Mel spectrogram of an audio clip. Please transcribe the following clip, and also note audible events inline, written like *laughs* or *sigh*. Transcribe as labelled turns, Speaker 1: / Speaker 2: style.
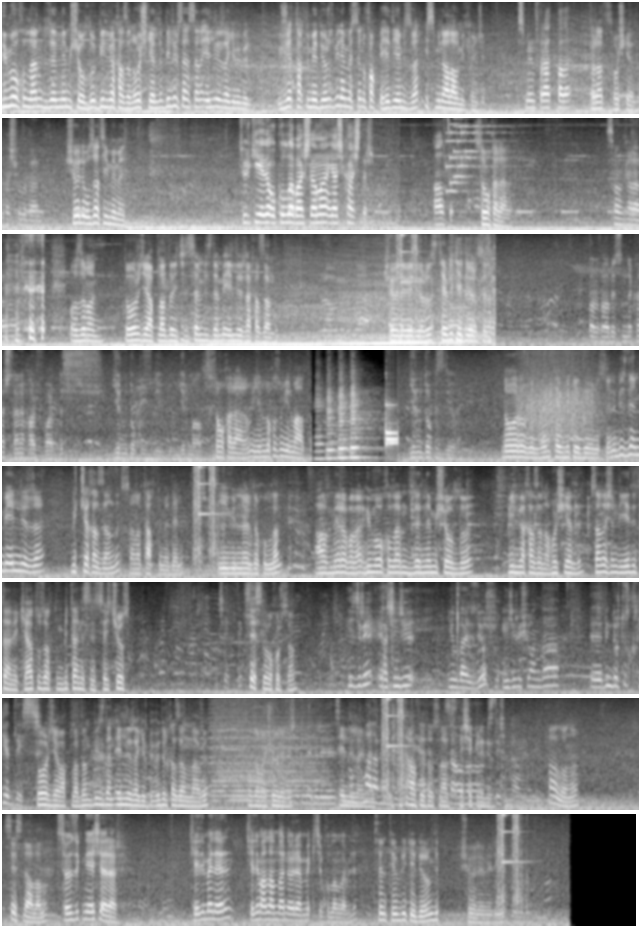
Speaker 1: Hümi okullarının düzenlemiş olduğu Bil ve Kazan'a hoş geldin. Bilirsen sana 50 lira gibi bir ücret takdim ediyoruz. Bilemezsen ufak bir hediyemiz var. İsmini alalım ilk önce.
Speaker 2: İsmim Fırat Pala.
Speaker 1: Fırat hoş geldin.
Speaker 2: Hoş bulduk abi.
Speaker 1: Şöyle uzatayım hemen.
Speaker 2: Türkiye'de okulla başlama yaşı kaçtır? 6.
Speaker 1: Son kararı.
Speaker 2: Son karar abi. *laughs*
Speaker 1: O zaman doğru cevapladığın için sen bizden bir 50 lira kazandın. Şöyle veriyoruz. Tebrik ediyoruz seni.
Speaker 3: Alfabesinde kaç tane harf vardır? 29 diyebilirim. 26.
Speaker 1: Son kararım 29 mu 26?
Speaker 3: 29 diyorum.
Speaker 1: Doğru bildin. Tebrik ediyoruz seni. Bizden bir 50 lira bütçe kazandın. Sana takdim edelim. İyi günler de kullan. Abi merhabalar. Hüme okullarının düzenlemiş olduğu Bil ve Kazan'a hoş geldin. Sana şimdi 7 tane kağıt uzattım. Bir tanesini seçiyorsun.
Speaker 4: çektik.
Speaker 1: Sesle okursan.
Speaker 4: Hicri e, kaçıncı yıldayız diyor. Hicri şu anda 1447'deyiz.
Speaker 1: Doğru cevapladın. Bizden 50 lira gibi ödül kazandın abi. O zaman şöyle bir
Speaker 4: Teşekkür ederiz.
Speaker 1: 50
Speaker 4: Dondurma
Speaker 1: lirayla.
Speaker 4: alabilir miyim? *laughs*
Speaker 1: Afiyet olsun abi.
Speaker 4: Sağ olun,
Speaker 1: Teşekkür
Speaker 4: biz
Speaker 1: ediyoruz.
Speaker 4: teşekkür-
Speaker 1: Al onu. Sesle alalım.
Speaker 5: Sözlük ne işe yarar? Kelimelerin kelime anlamlarını öğrenmek için kullanılabilir.
Speaker 1: Seni tebrik ediyorum. Bir- Şöyle vereyim.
